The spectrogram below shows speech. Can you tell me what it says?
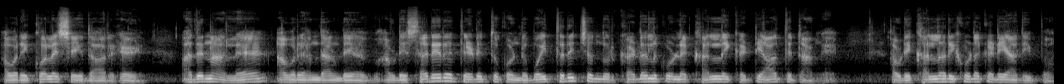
அவரை கொலை செய்தார்கள். அதனால அவர் அந்த அவருடைய அவருடைய சரீரத்தை எடுத்து கொண்டு போய் திருச்செந்தூர் கடலுக்குள்ளே கல்லை கட்டி ஆத்துட்டாங்க. அவருடைய கல்லறை கூட கிடையாது இப்போ.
